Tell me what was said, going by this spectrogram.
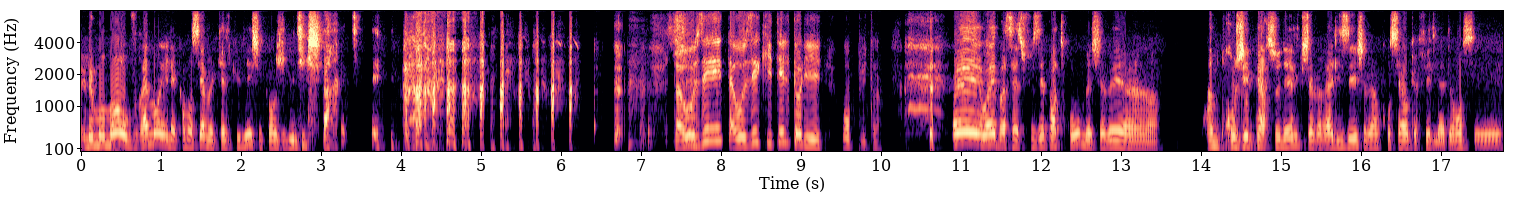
le moment où vraiment il a commencé à me calculer, c'est quand je lui ai dit que j'arrêtais. T'as osé, t'as osé quitter le taulier. Oh putain. Ouais, ouais, bah ça se faisait pas trop, mais j'avais un, un projet personnel que j'avais réalisé. J'avais un concert au Café de la Danse. Et...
